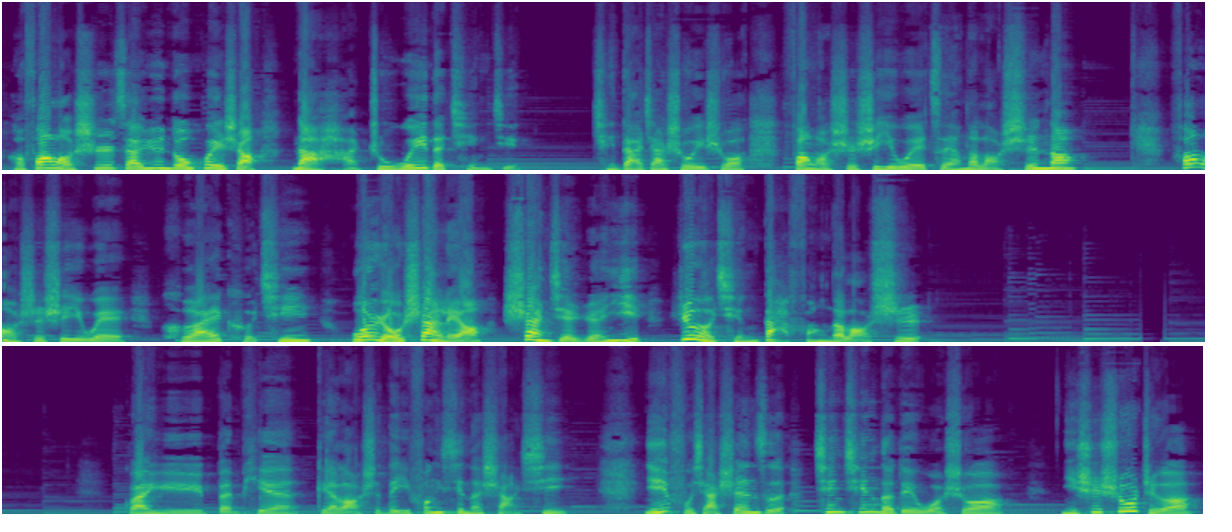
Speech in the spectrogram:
和方老师在运动会上呐喊助威的情景，请大家说一说，方老师是一位怎样的老师呢？方老师是一位和蔼可亲、温柔善良、善解人意、热情大方的老师。关于本篇给老师的一封信的赏析，您俯下身子，轻轻地对我说：“你是舒哲。”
